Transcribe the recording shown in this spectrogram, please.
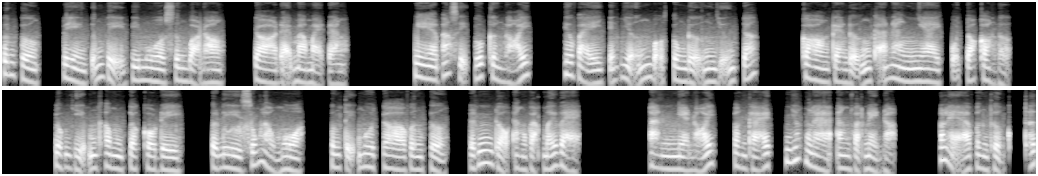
Vân Thường liền chuẩn bị đi mua xương bò non cho đại mau mài răng. Nghe bác sĩ thuốc cưng nói, như vậy chẳng những bổ sung được dưỡng chất, còn tràn đựng khả năng nhai của chó con được Lục diễm không cho cô đi, tự đi xuống lầu mua, phương tiện mua cho Vân Thường đến đồ ăn vặt mới về. Anh nghe nói con gái nhất là ăn vặt này nọ, có lẽ Vân Thường cũng thích.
